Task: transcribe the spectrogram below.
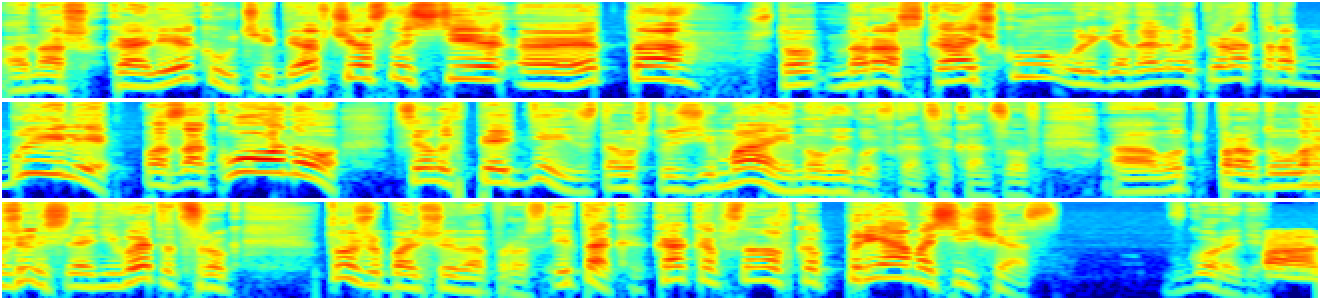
э, наших коллег, у тебя в частности, э, это что на раскачку у регионального оператора были по закону целых пять дней из-за того, что зима и Новый год, в конце концов. А вот, правда, уложились ли они в этот срок, тоже большой вопрос. Итак, как обстановка прямо сейчас в городе? А,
